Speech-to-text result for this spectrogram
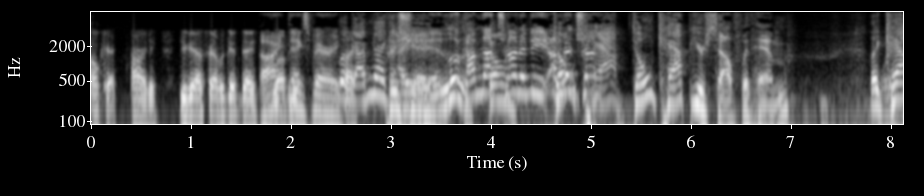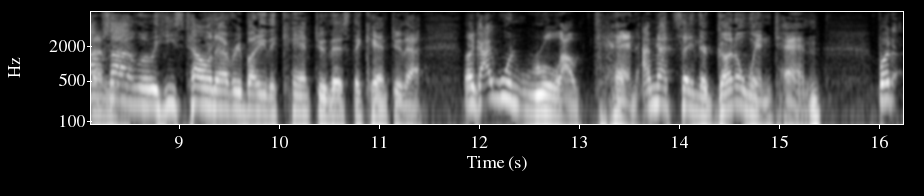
Okay, all righty. You guys have a good day. All right, Love you. thanks, Barry. Look, I'm not appreciate I- it. Look, I'm not trying to be. I'm don't not trying. cap. Don't cap yourself with him. Like does that Cap's mean? on. He's telling everybody they can't do this, they can't do that. Like I wouldn't rule out ten. I'm not saying they're gonna win ten, but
